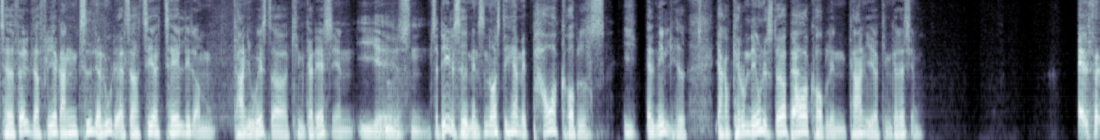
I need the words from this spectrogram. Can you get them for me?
taget fat i dig flere gange tidligere nu, det altså til at tale lidt om Kanye West og Kim Kardashian i øh, mm. sådan, særdeleshed, men sådan også det her med power couples i almindelighed. Jakob, kan du nævne et større power couple end Kanye og Kim Kardashian? Altså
